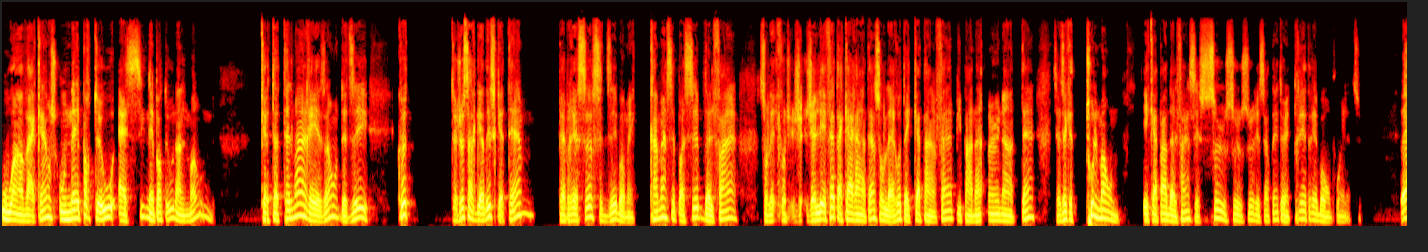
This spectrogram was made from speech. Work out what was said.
ou en vacances ou n'importe où, assis, n'importe où dans le monde, que tu as tellement raison de dire, écoute, tu as juste à regarder ce que tu aimes, puis après ça, c'est de dire, bon, mais comment c'est possible de le faire sur les. Écoute, je, l'ai fait à 40 ans sur la route avec quatre enfants, puis pendant un an de temps. Ça veut dire que tout le monde est capable de le faire, c'est sûr, sûr, sûr et certain. Tu as un très, très bon point là-dessus. Ben,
